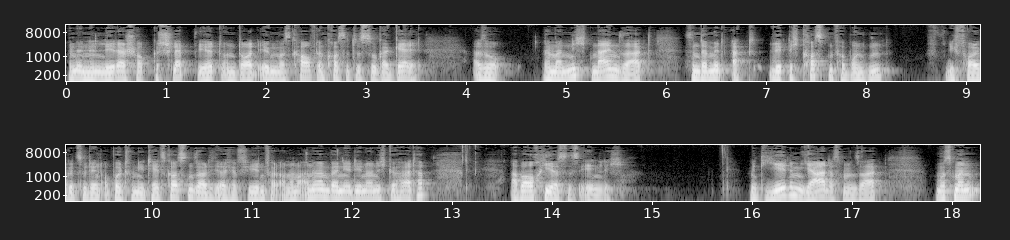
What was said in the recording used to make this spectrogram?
und in den Ledershop geschleppt wird und dort irgendwas kauft, dann kostet es sogar Geld. Also, wenn man nicht Nein sagt, sind damit wirklich Kosten verbunden. Die Folge zu den Opportunitätskosten solltet ihr euch auf jeden Fall auch nochmal anhören, wenn ihr die noch nicht gehört habt. Aber auch hier ist es ähnlich mit jedem Ja, das man sagt, muss man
